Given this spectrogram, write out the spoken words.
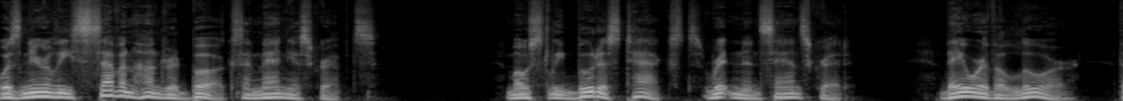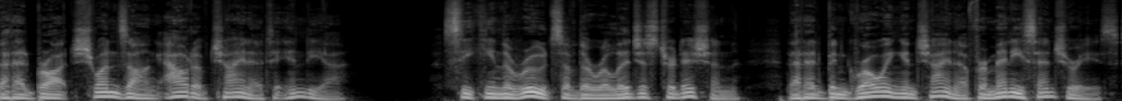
was nearly 700 books and manuscripts. Mostly Buddhist texts written in Sanskrit, they were the lure that had brought Xuanzang out of China to India, seeking the roots of the religious tradition that had been growing in China for many centuries,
